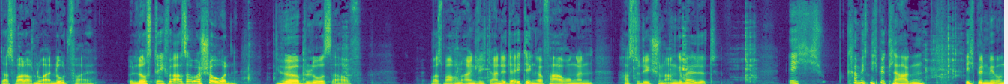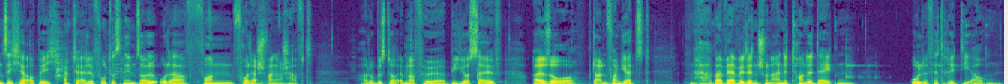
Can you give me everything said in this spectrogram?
das war doch nur ein Notfall. Lustig war es aber schon. Hör bloß auf. Was machen eigentlich deine Dating-Erfahrungen? Hast du dich schon angemeldet? Ich kann mich nicht beklagen. Ich bin mir unsicher, ob ich aktuelle Fotos nehmen soll oder von vor der Schwangerschaft. Ja, du bist doch immer für Be Yourself. Also dann von jetzt. Aber wer will denn schon eine Tonne daten? Ole verdreht die Augen.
